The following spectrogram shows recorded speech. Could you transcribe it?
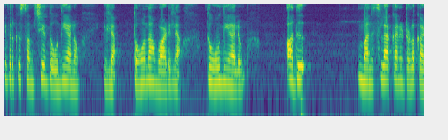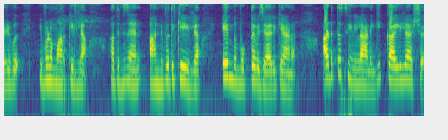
ഇവർക്ക് സംശയം തോന്നിയാലോ? ഇല്ല തോന്നാൻ പാടില്ല. തോന്നിയാലും അത് മനസ്സിലാക്കാനായിട്ടുള്ള കഴിവ് ഇവളുമാർക്കില്ല. അതിന് ഞാൻ അനുവദിക്കുകയില്ല എന്ന് മുക്ത വിചാരിക്കുകയാണ്. അടുത്ത സീനിലാണെങ്കിൽ കൈലാഷ്.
